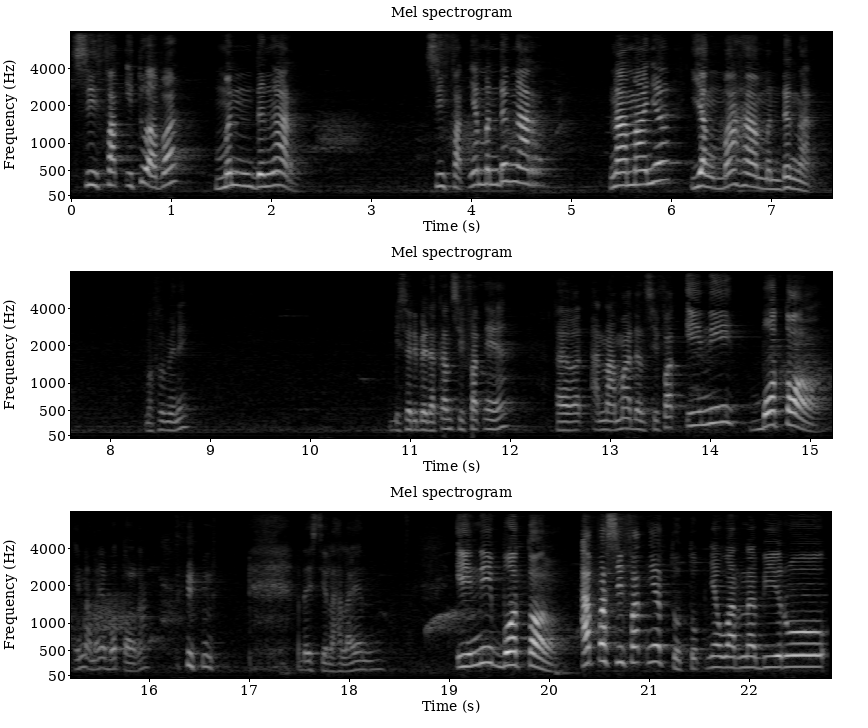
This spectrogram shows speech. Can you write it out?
Sifat itu apa? Mendengar. Sifatnya mendengar. Namanya yang maha mendengar. Paham ini? Bisa dibedakan sifatnya ya. E, nama dan sifat ini botol. Ini namanya botol kan? Ada istilah lain. Ini botol. Apa sifatnya? Tutupnya warna biru.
